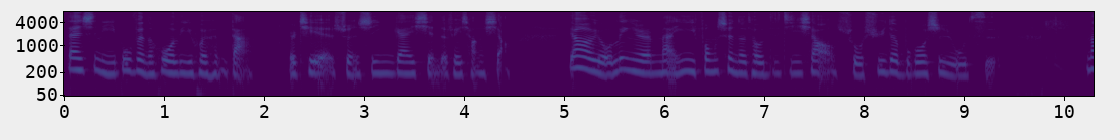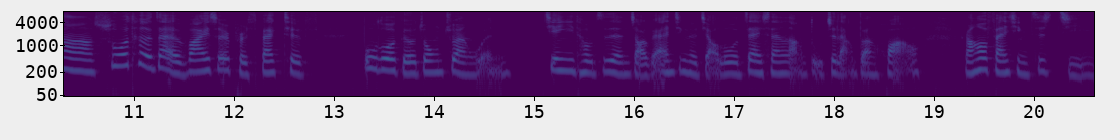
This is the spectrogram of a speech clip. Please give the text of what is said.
但是你一部分的获利会很大，而且损失应该显得非常小。要有令人满意丰盛的投资绩效，所需的不过是如此。那索特在 Advisor Perspective 部落格中撰文，建议投资人找个安静的角落，再三朗读这两段话哦，然后反省自己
